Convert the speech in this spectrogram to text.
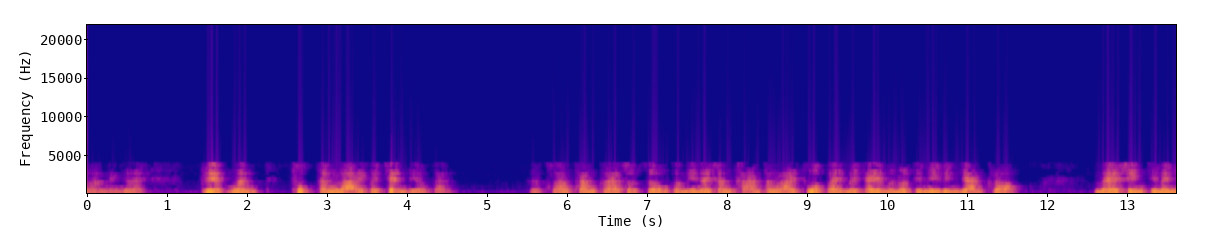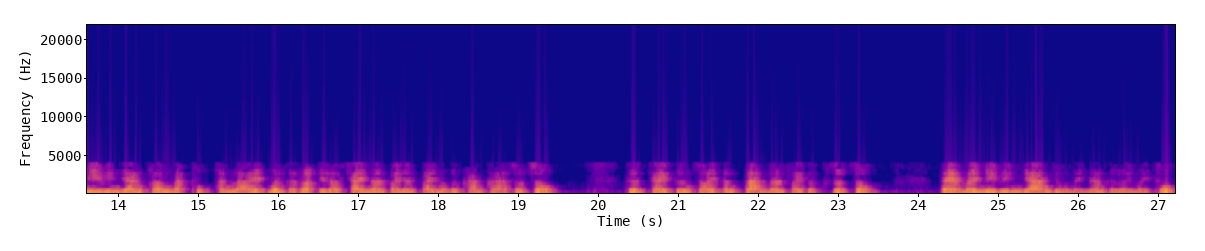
มาง่ายๆ เปรียบเหมือนทุกทั้งหลายก็เช่นเดียวกันความข้ามคาสุดโสมก็มีในสังขารทั้งหลายทั่วไป ไม่ใช่มนุษย์ที่มีวิญญาณครอง แม้สิ่งที่ไม่มีวิญญาณครองวัตถุทั้งหลาย เหมือนกับรถที่เราใช้นานไปนานไปมันก็ข้ามค่าสุดโสมเครื่องใช้เครื่องสอยต่าง ๆนั่นไปก็สุดโสมแต่ไม่มีวิญญาณอยู่ในนั้นก็เลยไม่ทุกข์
